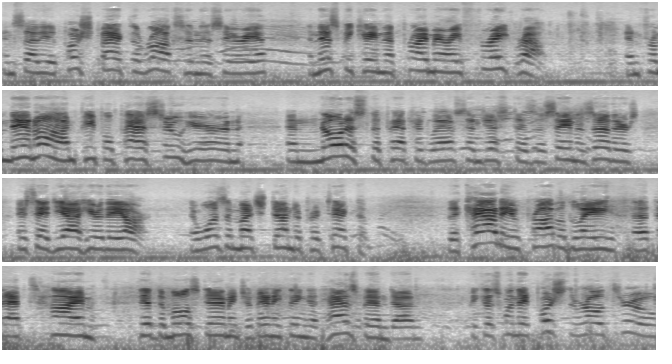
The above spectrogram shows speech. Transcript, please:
And so they pushed back the rocks in this area, and this became the primary freight route. And from then on, people passed through here and, and noticed the petroglyphs, and just as the same as others, they said, yeah, here they are. There wasn't much done to protect them. The county probably at that time did the most damage of anything that has been done because when they pushed the road through,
